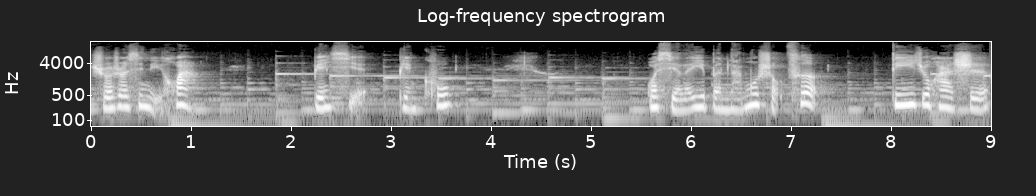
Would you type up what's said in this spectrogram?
说说心里话，边写边哭。我写了一本栏目手册，第一句话是：“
